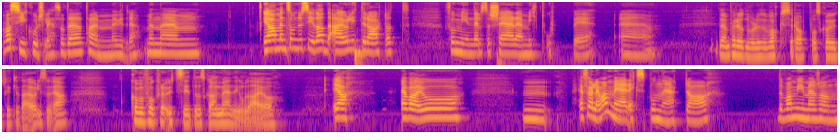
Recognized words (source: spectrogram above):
var sykt koselig, så det tar jeg med meg videre. Men ehm, ja, men som du sier, da, det er jo litt rart at for min del så skjer det midt oppi eh, Den perioden hvor du vokser opp og skal utvikle deg, og liksom, ja Kommer folk fra utsiden og skal ha en mening om deg, og Ja. Jeg var jo mm, Jeg føler jeg var mer eksponert da. Det var mye mer sånn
